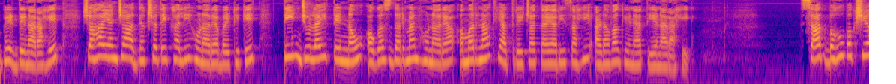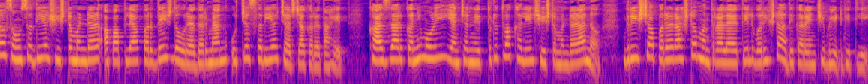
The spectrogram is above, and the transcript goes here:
भेट देणार आहेत. शहा यांच्या अध्यक्षतेखाली होणाऱ्या बैठकीत तीन जुलै ते नऊ ऑगस्ट दरम्यान होणाऱ्या अमरनाथ यात्रेच्या तयारीचाही आढावा घेण्यात येणार आहे. सात बहुपक्षीय संसदीय शिष्टमंडळ आपापल्या परदेश दौऱ्यादरम्यान उच्चस्तरीय चर्चा करत आहेत. खासदार कनिमोळी यांच्या नेतृत्वाखालील शिष्टमंडळानं ग्रीसच्या परराष्ट्र मंत्रालयातील वरिष्ठ अधिकाऱ्यांची भेट घेतली.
